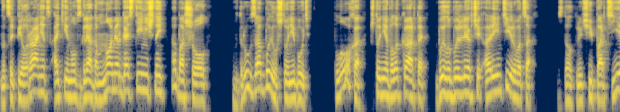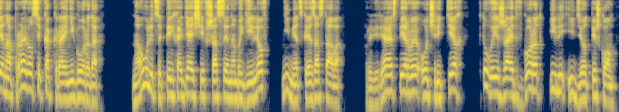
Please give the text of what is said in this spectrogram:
Нацепил ранец, окинул взглядом номер гостиничный, обошел. Вдруг забыл что-нибудь. Плохо, что не было карты, было бы легче ориентироваться. Сдал ключи портье, направился к окраине города. На улице, переходящей в шоссе на Могилев, немецкая застава. Проверяют в первую очередь тех, кто выезжает в город или идет пешком.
